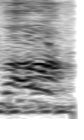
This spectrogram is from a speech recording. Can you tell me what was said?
啊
